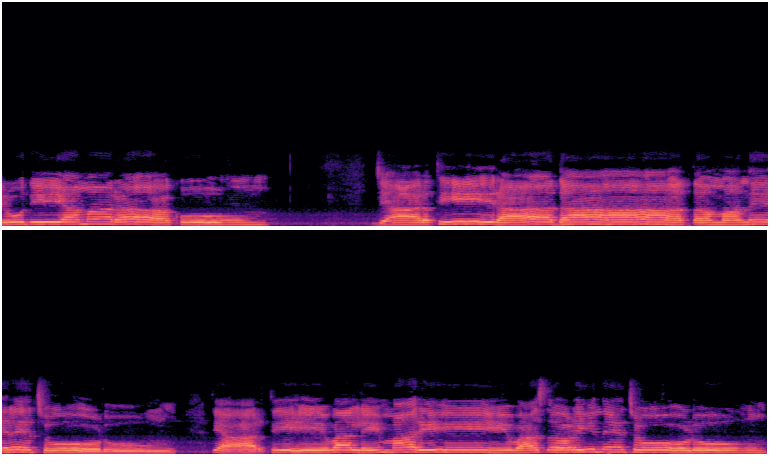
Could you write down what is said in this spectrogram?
રુદિયામાં રાખું. જ્યારથી રાધા તમને રે છોડું. ત્યારથી વાલી મારી વાસળીને છોડું.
